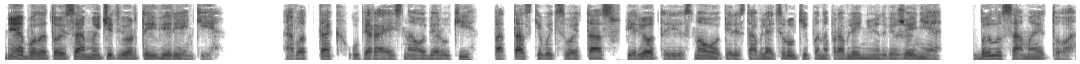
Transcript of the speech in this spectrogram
Не было той самой четвертой вереньки. А вот так, упираясь на обе руки, подтаскивать свой таз вперед и снова переставлять руки по направлению движения было самое то.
